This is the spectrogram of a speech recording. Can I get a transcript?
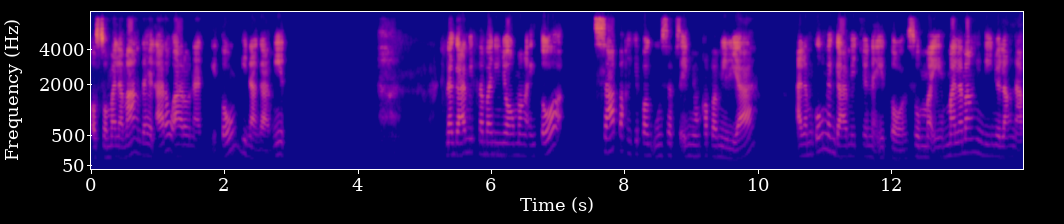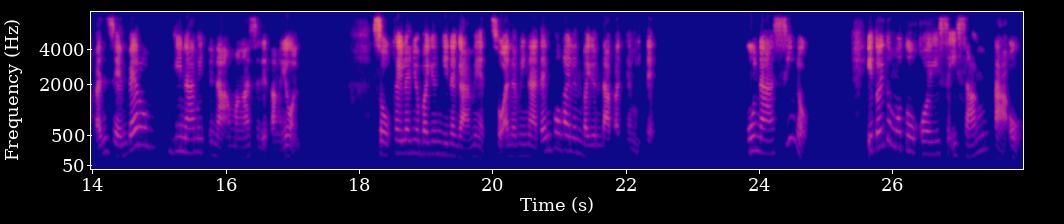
O so malamang dahil araw-araw natin itong ginagamit. Nagamit na ba ninyo ang mga ito sa pakikipag-usap sa inyong kapamilya? Alam kong nagamit nyo na ito. So may, malamang hindi nyo lang napansin, pero ginamit nyo na ang mga salitang yon. So, kailan nyo ba yun ginagamit? So, alamin natin kung kailan ba yun dapat gamitin. Una, sino? Ito'y tumutukoy sa isang tao.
